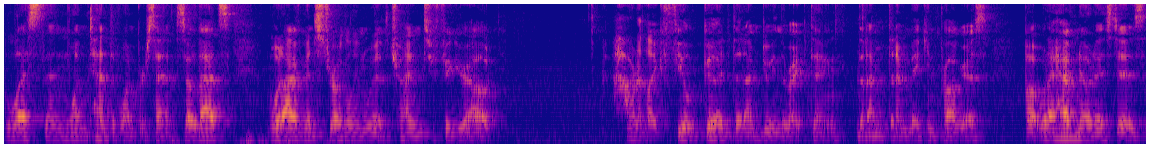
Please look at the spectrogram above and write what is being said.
less than one tenth of one percent. So that's what I've been struggling with, trying to figure out how to like feel good that I'm doing the right thing, that I'm Mhm. that I'm making progress. But what I have noticed is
